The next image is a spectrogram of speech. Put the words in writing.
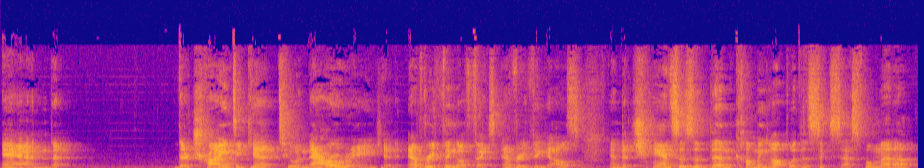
And they're trying to get to a narrow range and everything affects everything else and the chances of them coming up with a successful meta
